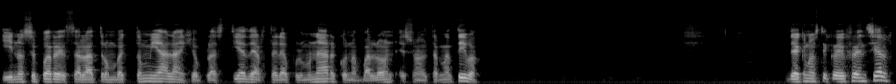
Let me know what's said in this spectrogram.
y no se puede realizar la trombectomía, la angioplastía de arteria pulmonar con balón es una alternativa. Diagnóstico diferencial.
